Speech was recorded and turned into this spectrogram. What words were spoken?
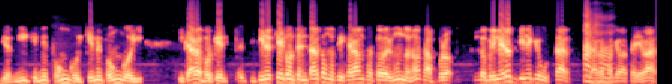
Dios mío, ¿qué me pongo? ¿Y qué me pongo? Y, y claro, porque tienes que contentar como si dijéramos a todo el mundo, ¿no? O sea, lo primero te tiene que gustar la ropa que vas a llevar.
